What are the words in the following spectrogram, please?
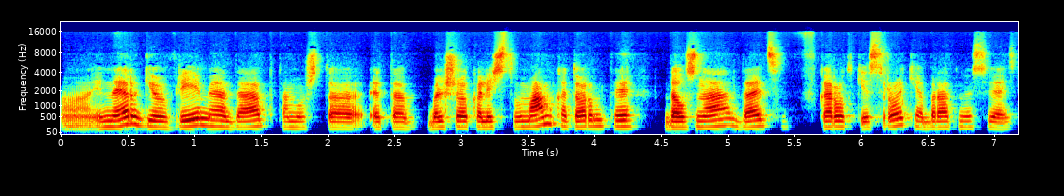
энергию, время, да, потому что это большое количество мам, которым ты должна дать в короткие сроки обратную связь.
